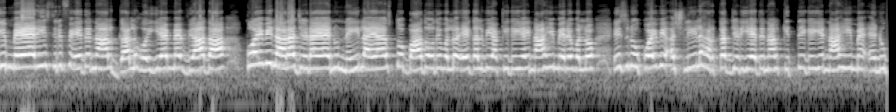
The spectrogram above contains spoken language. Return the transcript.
ਕਿ ਕਿ ਮੇਰੀ ਸਿਰਫ ਇਹਦੇ ਨਾਲ ਗੱਲ ਹੋਈ ਹੈ, ਮੈਂ ਵਿਆਹ ਦਾ ਕੋਈ ਵੀ ਲਾਰਾ ਜਿਹੜਾ ਹੈ ਇਹਨੂੰ ਨਹੀਂ ਲਾਇਆ। ਉਸ ਤੋਂ ਬਾਅਦ ਉਹਦੇ ਵੱਲੋਂ ਇਹ ਗੱਲ ਵੀ ਆਖੀ ਗਈ ਹੈ, ਨਾ ਹੀ ਮੇਰੇ ਵੱਲੋਂ ਇਸ ਨੂੰ ਕੋਈ ਵੀ ਅਸ਼ਲੀਲ ਹਰਕਤ ਜਿਹੜੀ ਹੈ ਇਹਦੇ ਨਾਲ ਕੀਤੀ ਗਈ ਹੈ, ਨਾ ਹੀ ਮੈਂ ਇਹਨੂੰ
